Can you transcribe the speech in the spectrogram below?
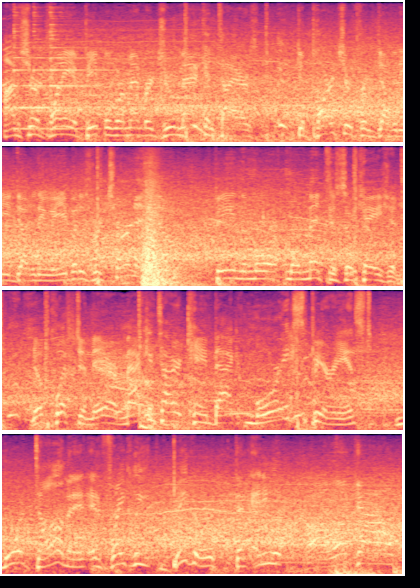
I'm sure plenty of people remember Drew McIntyre's departure from WWE, but his return ended up being the more momentous occasion. No question there, McIntyre came back more experienced, more dominant, and frankly, bigger than anyone. Oh, look out!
